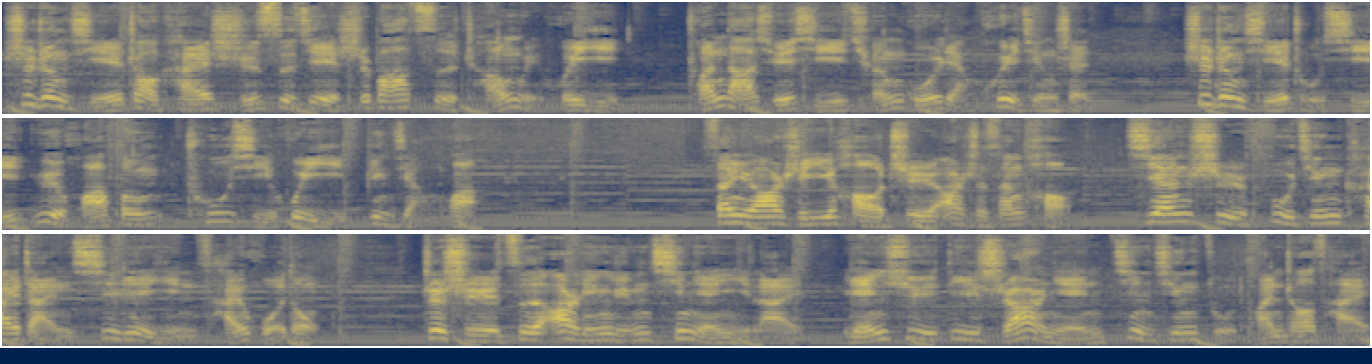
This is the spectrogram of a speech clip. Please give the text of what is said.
市政协召开十四届十八次常委会议，传达学习全国两会精神。市政协主席岳华峰出席会议并讲话。三月二十一号至二十三号，西安市赴京开展系列引才活动，这是自二零零七年以来连续第十二年进京组团招才，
